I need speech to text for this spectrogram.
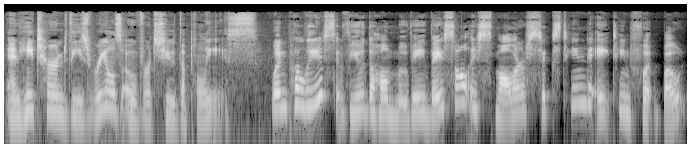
and he turned these reels over to the police. When police viewed the home movie, they saw a smaller 16 to 18 foot boat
